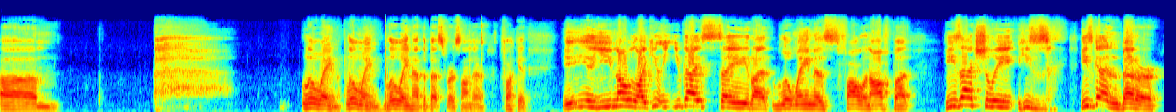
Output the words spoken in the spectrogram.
um Lil Wayne, Lil Wayne, Lil Wayne had the best verse on there. Fuck it. You, you, know, like you, you guys say that Lil Wayne is falling off, but he's actually he's he's getting better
